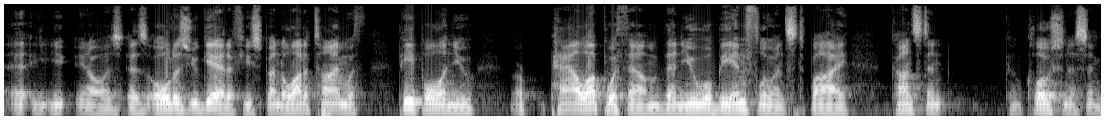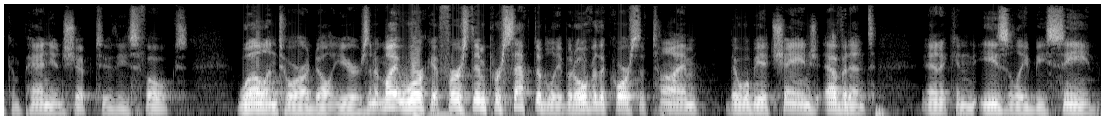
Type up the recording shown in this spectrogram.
Uh, you, you, know, as, as old as you get, if you spend a lot of time with people and you or pal up with them, then you will be influenced by constant closeness and companionship to these folks well into our adult years. And it might work at first imperceptibly, but over the course of time, there will be a change evident and it can easily be seen.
